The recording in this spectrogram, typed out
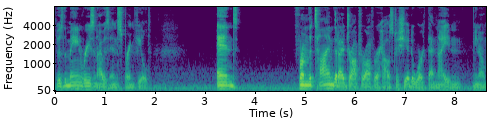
It was the main reason I was in Springfield. And from the time that I dropped her off at her house, because she had to work that night, and, you know,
